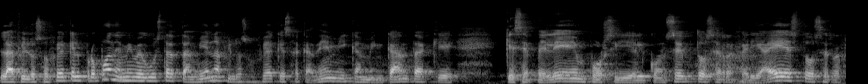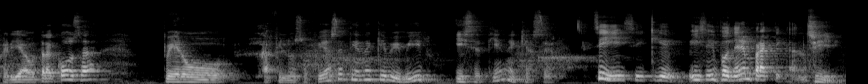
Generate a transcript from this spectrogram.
la filosofía que él propone. A mí me gusta también la filosofía que es académica, me encanta que, se peleen por si el concepto se refería a esto, se refería a otra cosa, pero la filosofía se tiene que vivir y se tiene que hacer. Sí, sí, que, y, poner en práctica, ¿no? Sí,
